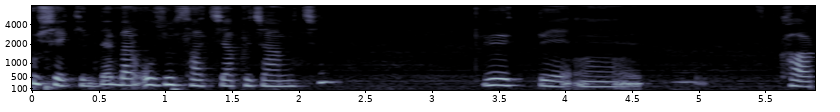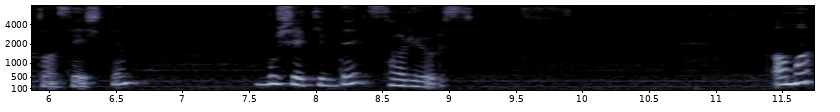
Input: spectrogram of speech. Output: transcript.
Bu şekilde ben uzun saç yapacağım için büyük bir e, karton seçtim. Bu şekilde sarıyoruz. Ama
